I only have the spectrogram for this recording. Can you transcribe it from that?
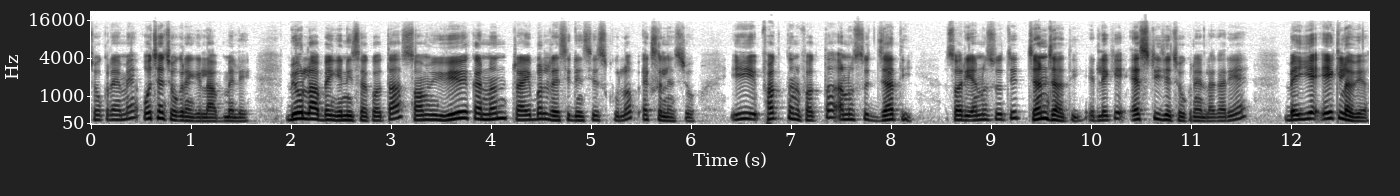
छोकिरे में ओछा छोकिरे खे लाभ मिले ॿियो लाभ बि गिनी सघो था Swami Vivekananda tribal residential school of excellence जो એ ફક્ત ને ફક્ત અનુસૂચિત જાતિ સોરી અનુસૂચિત જનજાતિ એટલે કે એસટી જે છોકરાને લગાડી है બે ये एकलव्य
